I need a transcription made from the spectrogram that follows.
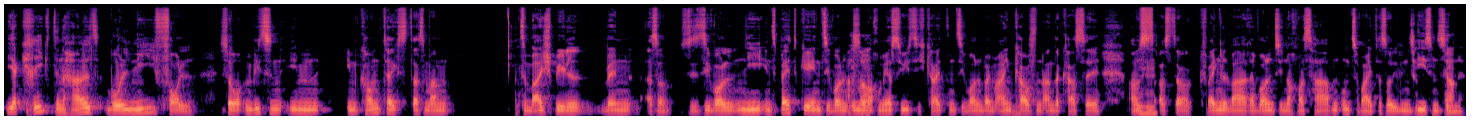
ihr kriegt den Hals wohl nie voll. So ein bisschen im, im Kontext, dass man zum Beispiel, wenn, also sie, sie wollen nie ins Bett gehen, sie wollen Ach immer so. noch mehr Süßigkeiten, sie wollen beim Einkaufen an der Kasse aus, mhm. aus der Quengelware, wollen sie noch was haben und so weiter, so in diesem Sinne.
